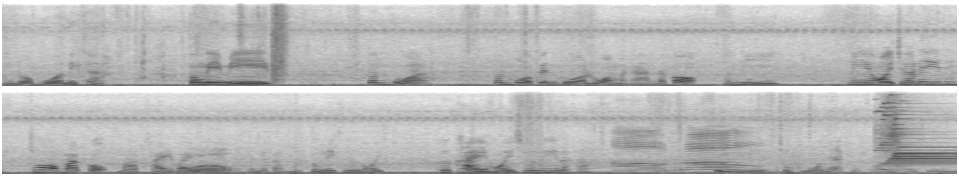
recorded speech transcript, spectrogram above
มีดอกบัวนี่ค่ะ ตรงนี้มีต้นบัว ต้นบัวเป็นบัวหลวงนะคะ แล้วก็มันมีมีหอยเชอรี่ที่ชอบมาเกาะมาไข่ไว้อย่างเงี้ยเห็นไหมคะตรงนี้คือหอยคือไข่หอยเชอรี่นะคะ สีชมพูเนี่ยคือไข่ไข่เชอรี่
